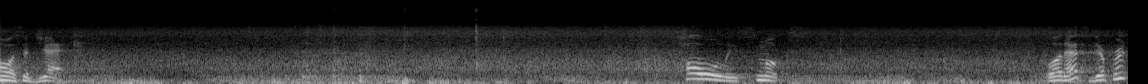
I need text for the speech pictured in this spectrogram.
Oh, it's a jack. Holy smokes. Well, that's different.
